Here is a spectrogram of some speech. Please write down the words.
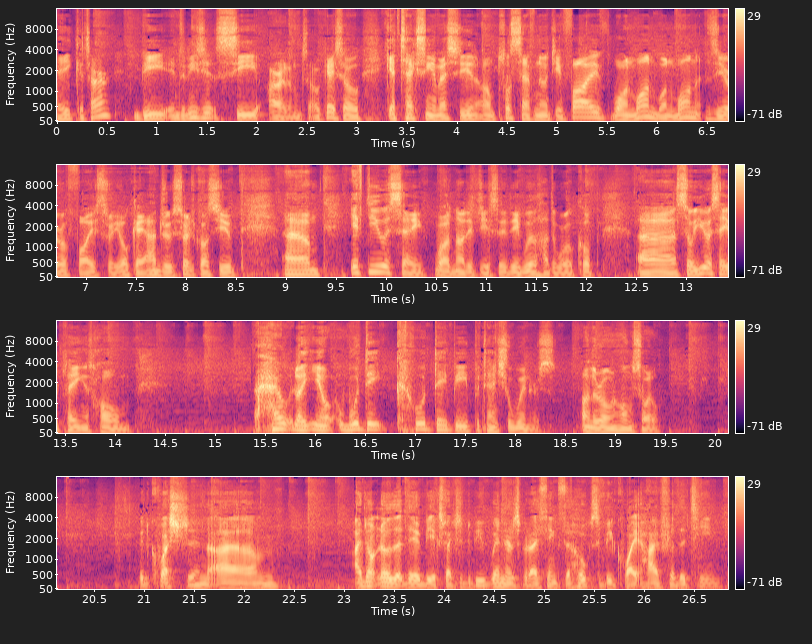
a, Qatar. B, Indonesia. C, Ireland. Okay, so get texting and messaging in on plus seven ninety five one one one one zero five three. Okay, Andrew, straight across to you. Um, if the USA, well, not if the USA, they will have the World Cup. Uh, so USA playing at home. How, like, you know, would they, could they be potential winners on their own home soil? Good question. Um, I don't know that they would be expected to be winners, but I think the hopes would be quite high for the team.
